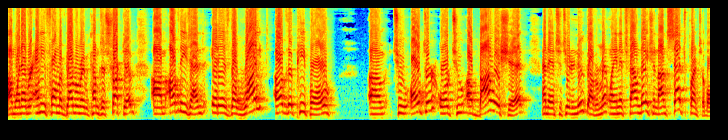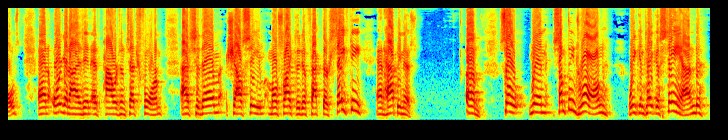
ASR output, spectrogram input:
um, whenever any form of government becomes destructive um, of these ends, it is the right of the people um, to alter or to abolish it and institute a new government, laying its foundation on such principles and organizing its powers in such form as to them shall seem most likely to affect their safety and happiness. Um, so when something's wrong, we can take a stand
